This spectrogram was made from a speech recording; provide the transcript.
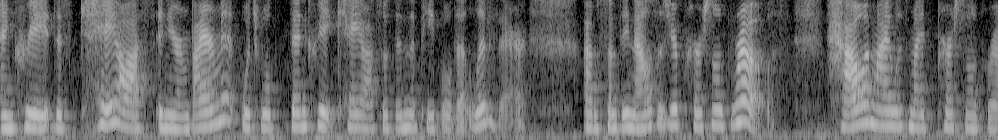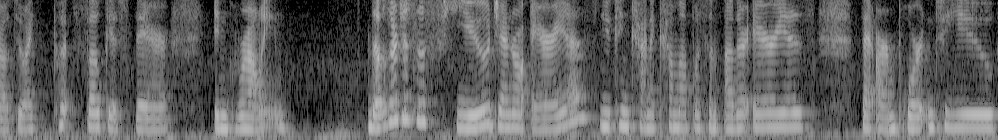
and create this chaos in your environment, which will then create chaos within the people that live there? Um, something else is your personal growth. How am I with my personal growth? Do I put focus there in growing? Those are just a few general areas. You can kind of come up with some other areas that are important to you,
